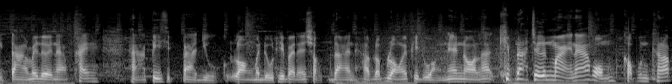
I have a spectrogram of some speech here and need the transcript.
ติดตามไว้เลยนะครับ ใครหาปี 18 อยู่ลองมาดูที่ไปในช็อปได้นะครับ รับรองไม่ผิดหวังแน่นอนแล้ว คลิปหน้าเจอกันใหม่นะครับผม ขอบคุณครับ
